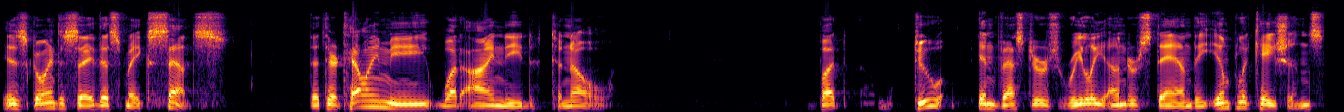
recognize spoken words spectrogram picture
is going to say this makes sense, that they're telling me what I need to know. But do investors really understand the implications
